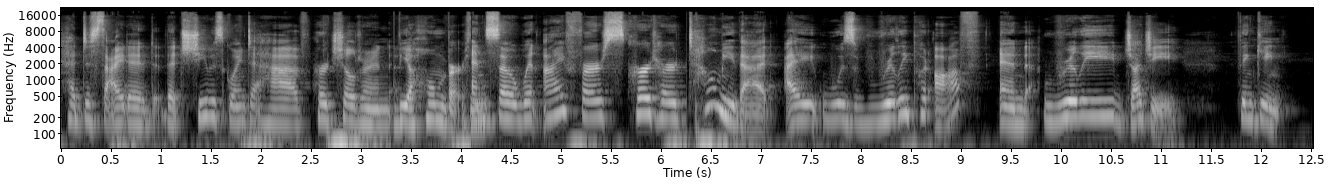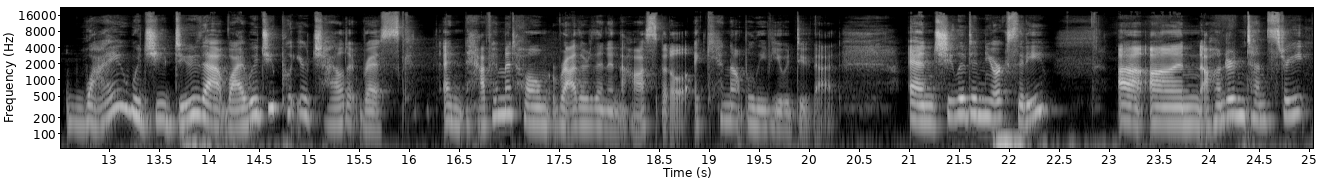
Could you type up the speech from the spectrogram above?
had decided that she was going to have her children via home birth. And mm-hmm. so when I first heard her tell me that, I was really put off and really judgy, thinking, why would you do that? Why would you put your child at risk and have him at home rather than in the hospital? I cannot believe you would do that. And she lived in New York City uh, on 110th Street,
